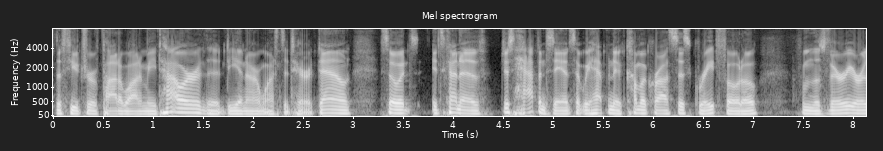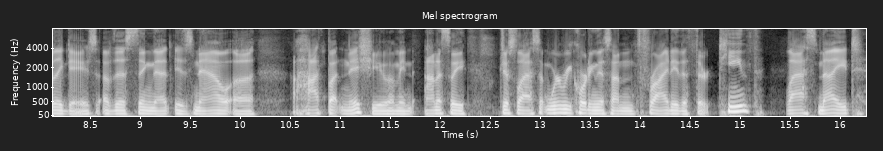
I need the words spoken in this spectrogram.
the future of Potawatomi Tower. The DNR wants to tear it down. So it's it's kind of just happenstance that we happen to come across this great photo from those very early days of this thing that is now a, a hot button issue. I mean, honestly, just last we're recording this on Friday the 13th. Last night,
